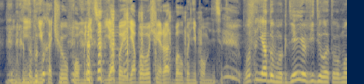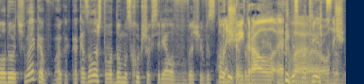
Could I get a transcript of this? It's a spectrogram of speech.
Не, не хочу помнить. Я бы, я бы очень рад был бы не помнить это. Вот и я думаю, где я видел этого молодого человека? Оказалось, что в одном из худших сериалов вообще в истории. Он еще играл этого. Он еще,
